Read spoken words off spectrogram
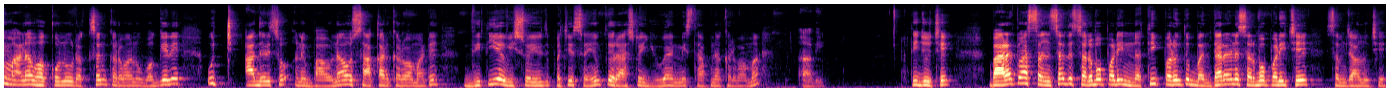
માનવ હકોનું રક્ષણ કરવાનું વગેરે ઉચ્ચ આદર્શો અને ભાવનાઓ સાકાર કરવા માટે દ્વિતીય વિશ્વયુદ્ધ પછી સંયુક્ત રાષ્ટ્ર યુએનની સ્થાપના કરવામાં આવી. ત્રીજું છે, ભારતમાં સંસદ સર્વોપરી નથી, પરંતુ બંધારણ સર્વોપરી છે સમજાવવાનું છે.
